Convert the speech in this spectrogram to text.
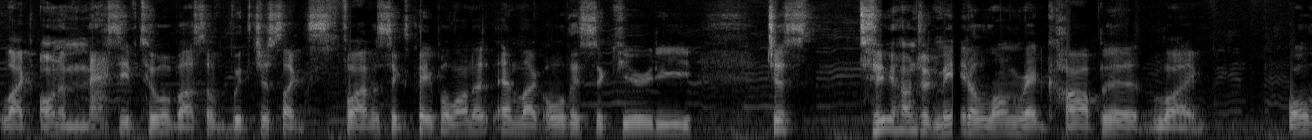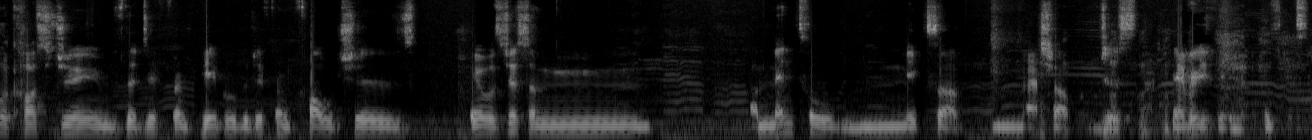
like on a massive tour bus with just like five or six people on it, and like all this security, just 200 meter long red carpet, like all the costumes, the different people, the different cultures. It was just a, a mental mix up, mash up of just everything. Just-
